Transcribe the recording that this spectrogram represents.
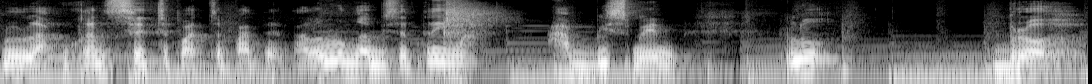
lu lakukan secepat-cepatnya kalau lu nggak bisa terima habis men lu bro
